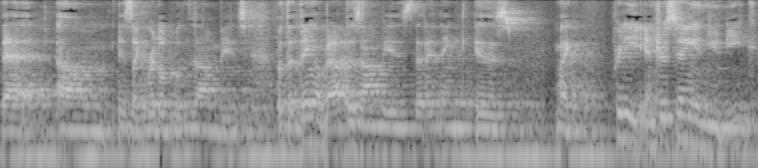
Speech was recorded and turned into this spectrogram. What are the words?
that um, is like riddled with zombies. But the thing about the zombies that I think is like pretty interesting and unique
